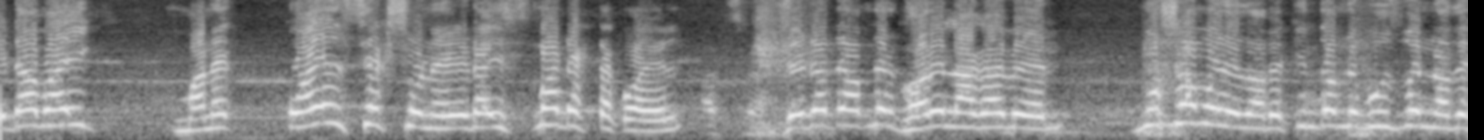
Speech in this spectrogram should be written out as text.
এটা ভাই মানে কয়েল সেকশনে এটা স্মার্ট একটা কয়েল আচ্ছা। যেটাতে আপনার ঘরে লাগাবেন মশা মরে যাবে কিন্তু আপনি বুঝবেন না যে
